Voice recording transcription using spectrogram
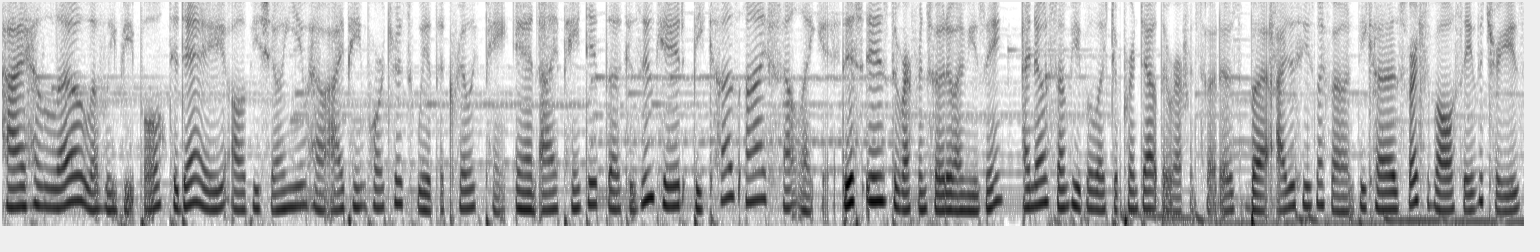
Hi, hello, lovely people. Today, I'll be showing you how I paint portraits with acrylic paint, and I painted the Kazoo Kid because I felt like it. This is the reference photo I'm using. I know some people like to print out their reference photos, but I just use my phone because first of all, save the trees,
